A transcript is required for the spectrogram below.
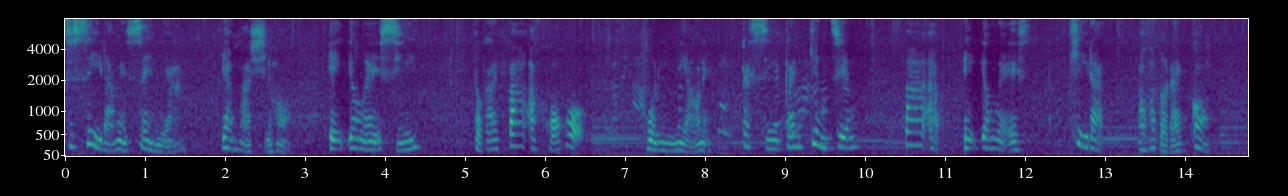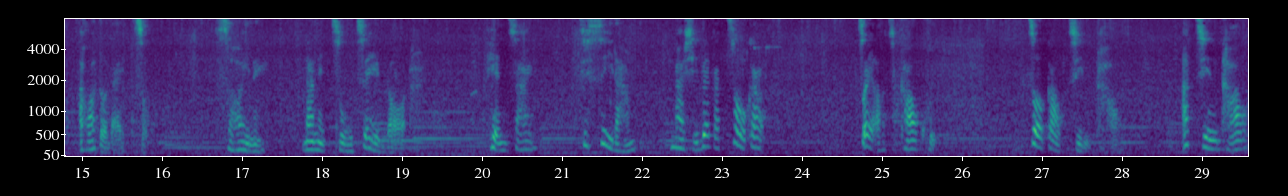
这世人的生命，也嘛是吼会用的时，都该把握好好分秒呢，甲时间竞争。把握会用的气力，啊，我都来讲，啊，我都来做。所以呢，咱的自这路，现在这世人，若是要甲做到最后一口气，做到尽头，啊，尽头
